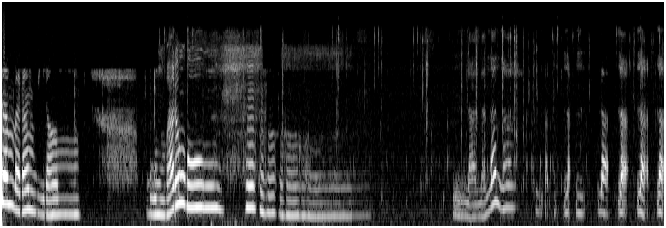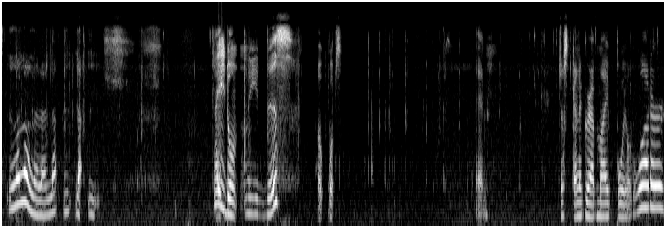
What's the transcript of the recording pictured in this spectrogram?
Dum ba dum be dum. Boom ba boom. la. La, la, la la la la la la la la la la la. I don't need this. Oh, whoops. And just gonna grab my boiled water,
